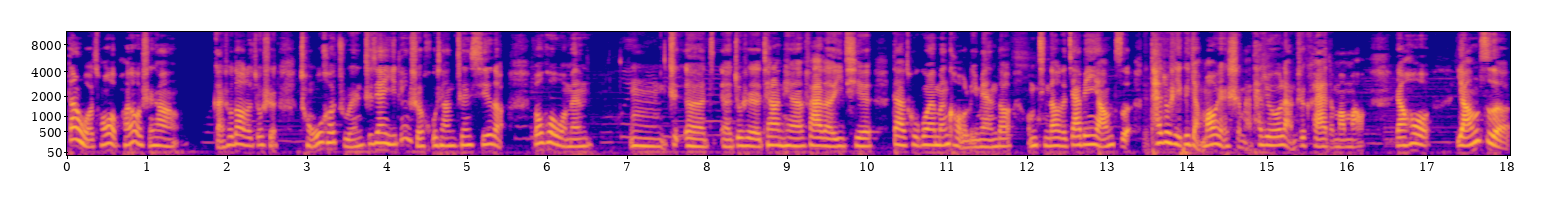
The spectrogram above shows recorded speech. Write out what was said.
但是我从我朋友身上感受到的就是，宠物和主人之间一定是互相珍惜的，包括我们，嗯，这呃呃，就是前两天发的一期《大兔公园门口》里面的，我们请到的嘉宾杨子，他就是一个养猫人士嘛，他就有两只可爱的猫猫，然后杨子。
